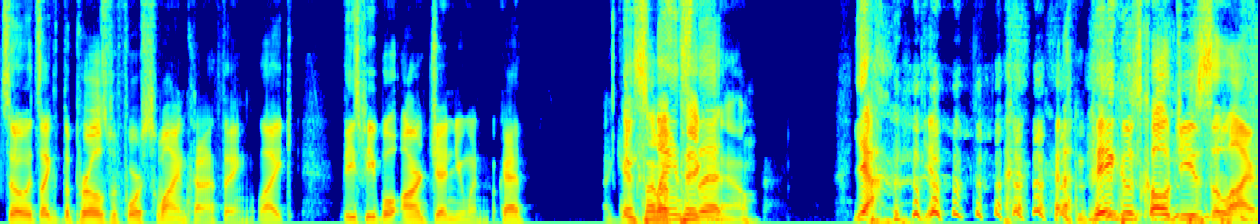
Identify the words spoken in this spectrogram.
So it's like the pearls before swine kind of thing. Like these people aren't genuine. Okay. I guess I'm a pig that, now. Yeah, yeah. a pig who's called Jesus a liar.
